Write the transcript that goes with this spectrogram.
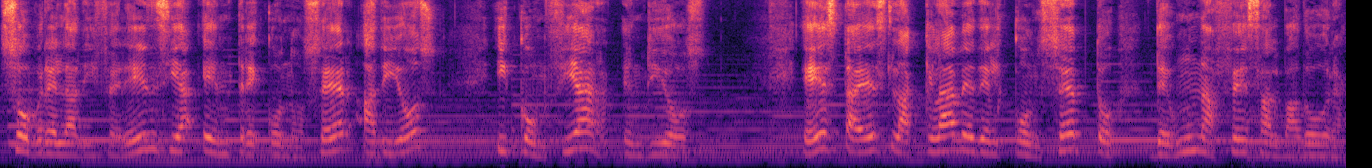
sobre la diferencia entre conocer a Dios y confiar en Dios. Esta es la clave del concepto de una fe salvadora.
